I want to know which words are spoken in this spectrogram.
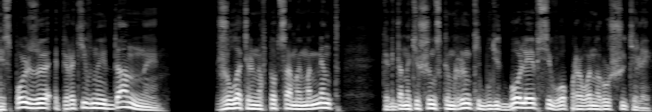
используя оперативные данные, желательно в тот самый момент, когда на Тишинском рынке будет более всего правонарушителей.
